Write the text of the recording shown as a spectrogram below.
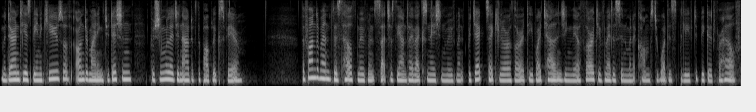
Modernity has been accused of undermining tradition, pushing religion out of the public sphere. The fundamentalist health movements, such as the anti vaccination movement, reject secular authority by challenging the authority of medicine when it comes to what is believed to be good for health.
